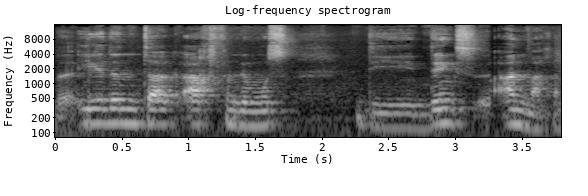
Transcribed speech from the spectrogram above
So. Jeden Tag acht Stunden muss die Dings anmachen.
